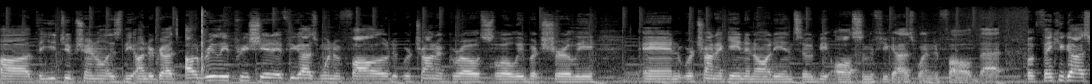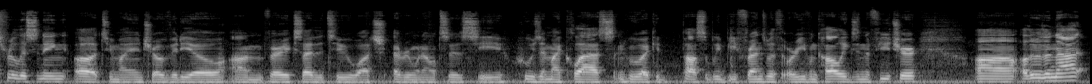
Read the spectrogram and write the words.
Uh, the YouTube channel is The Undergrads. I would really appreciate it if you guys went and followed. We're trying to grow slowly but surely and we're trying to gain an audience. It would be awesome if you guys went and followed that. So thank you guys for listening uh, to my intro video. I'm very excited to watch everyone else's, see who's in my class and who I could possibly be friends with or even colleagues in the future. Uh, other than that,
